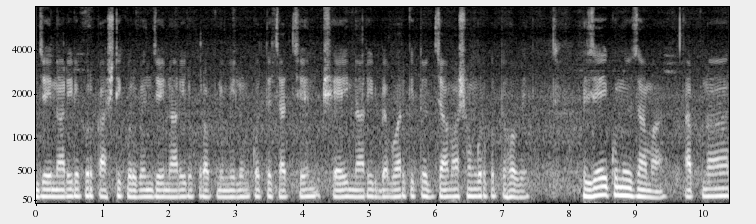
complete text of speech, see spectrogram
যে নারীর ওপর কাজটি করবেন, যে নারীর উপর আপনি মিলন করতে চাচ্ছেন, সেই নারীর ব্যবহারকৃত জামা সংগ্রহ করতে হবে। যে কোনো জামা, আপনার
